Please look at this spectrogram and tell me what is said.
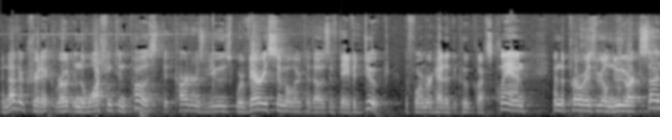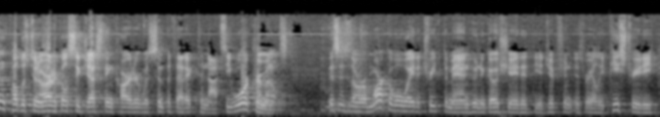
Another critic wrote in the Washington Post that Carter's views were very similar to those of David Duke, the former head of the Ku Klux Klan, and the pro Israel New York Sun published an article suggesting Carter was sympathetic to Nazi war criminals. This is a remarkable way to treat the man who negotiated the Egyptian Israeli peace treaty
